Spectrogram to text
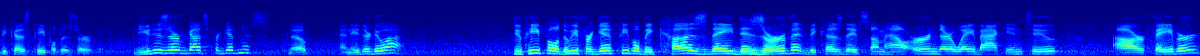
because people deserve it. Do you deserve God's forgiveness? Nope, and neither do I. Do people do we forgive people because they deserve it, because they've somehow earned their way back into our favor?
